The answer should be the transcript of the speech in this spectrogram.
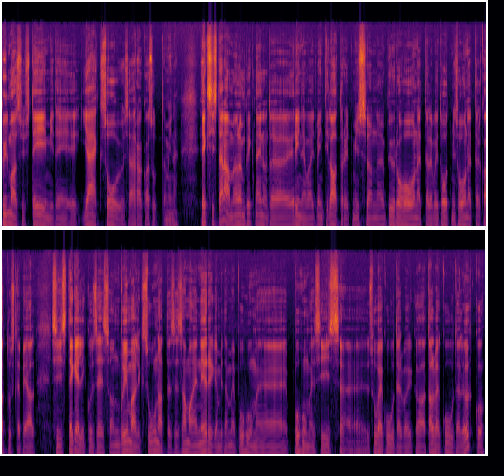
külmasüsteemide jääksoojuse ärakasutamine. ehk siis täna me oleme kõik näinud äh, erinevaid ventilaatoreid, mis on büürohoonetel või tootmishoonetel katuste peal, siis tegelikkuses on võimalik suunata seesama energia, mida me puhume, puhume siis äh, suvekuudel või ka talvekuudel õhku,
